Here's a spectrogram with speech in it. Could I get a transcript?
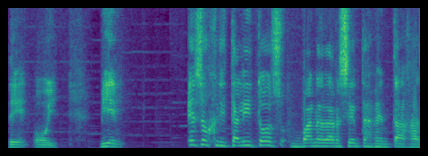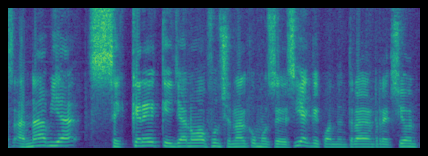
de hoy. Bien, esos cristalitos van a dar ciertas ventajas a Navia. Se cree que ya no va a funcionar como se decía, que cuando entrara en reacción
